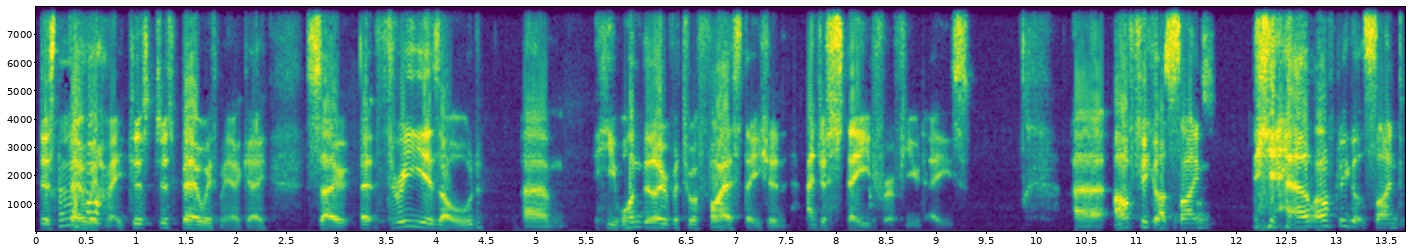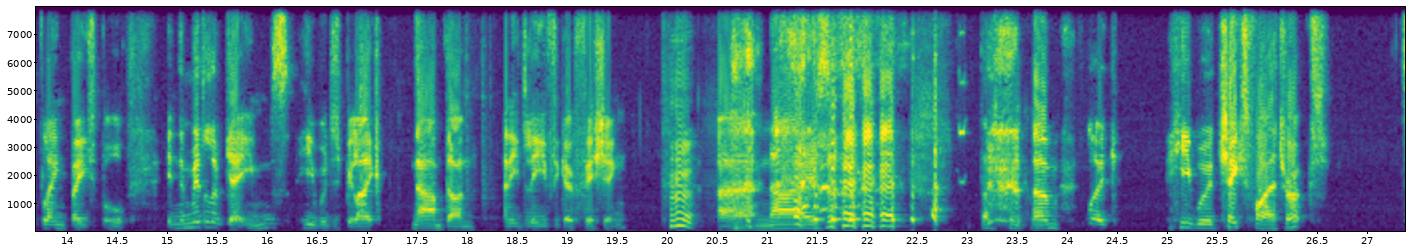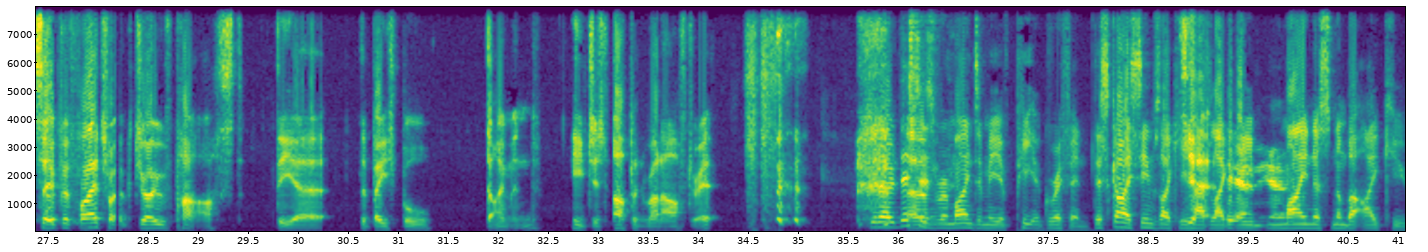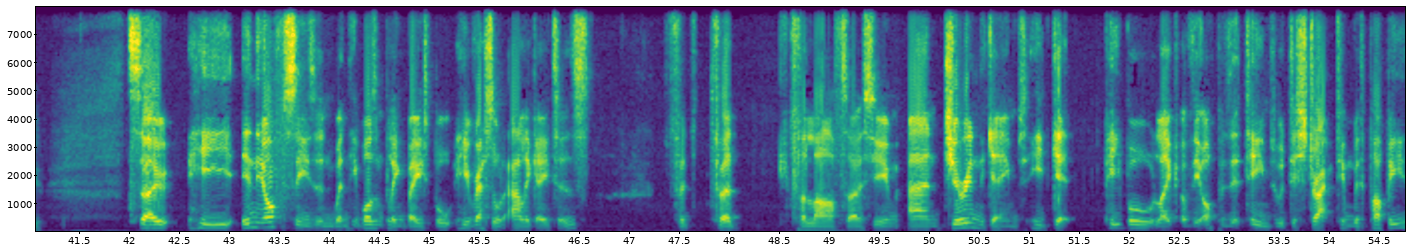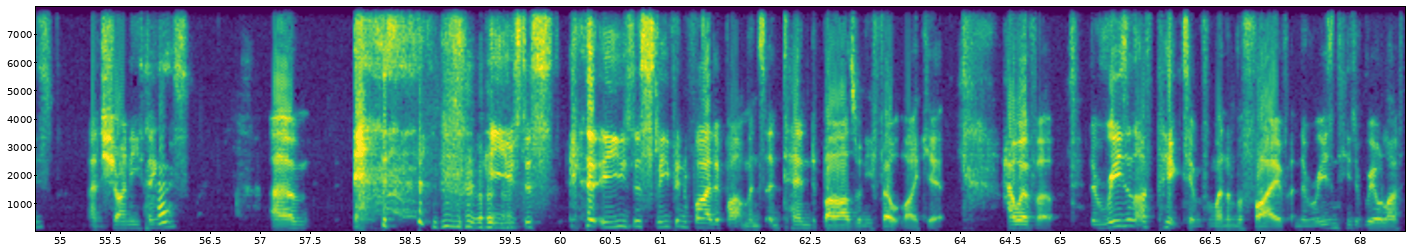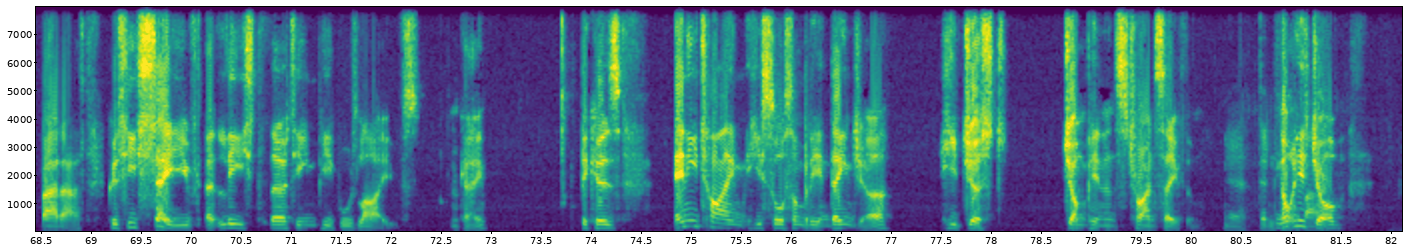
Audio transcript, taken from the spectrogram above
Just bear with me. Just just bear with me, okay? So at three years old, um, he wandered over to a fire station and just stayed for a few days. Uh, after he got That's signed, yeah, after he got signed to playing baseball, in the middle of games, he would just be like, "Nah, I'm done," and he'd leave to go fishing. uh, Nice. That's pretty cool. um, like he would chase fire trucks. So if a fire truck drove past the uh, the baseball diamond, he'd just up and run after it. you know, this is um, reminding me of Peter Griffin. This guy seems like he Yeah, had like yeah, a yeah. minus number IQ. So he, in the off season when he wasn't playing baseball, he wrestled alligators for for for laughs, I assume. And during the games, he'd get people like of the opposite teams would distract him with puppies and shiny things. Um, he used to he used to sleep in fire departments and tend bars when he felt like it. However, the reason I've picked him for my number five, and the reason he's a real life badass, because he saved at least thirteen people's lives. Okay, because anytime he saw somebody in danger, he'd just jump in and try and save them Yeah, didn't. not his job.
